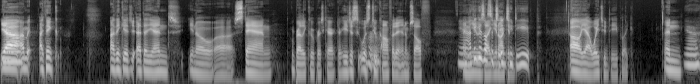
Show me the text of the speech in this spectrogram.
Yeah, No. I mean, I think, I think it, at the end, you know, uh, Stan, Bradley Cooper's character, he just was too Mhm. confident in himself. yeah i he think was it's also like, you too, know, too can- deep Oh yeah, way too deep. Like, and yeah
